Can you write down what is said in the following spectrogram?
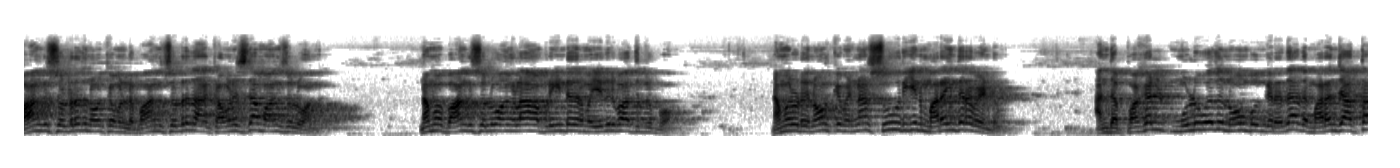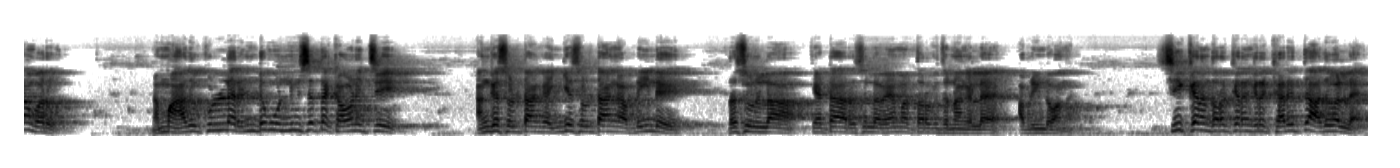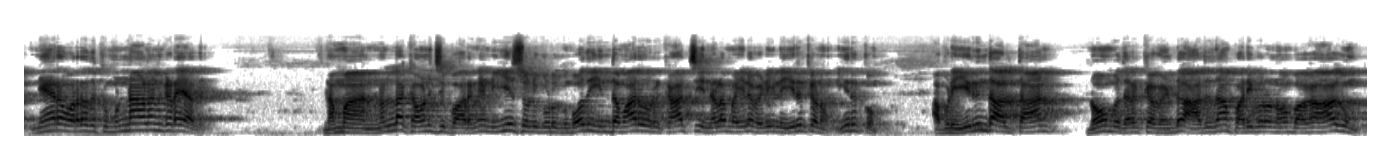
பாங்கு சொல்கிறது நோக்கம் இல்லை. பாங்கு சொல்கிறது கவனிச்சு தான் பாங்கு சொல்லுவாங்க. நம்ம பாங்கு சொல்லுவாங்களா அப்படின்றத நம்ம எதிர்பார்த்துட்டு இருப்போம். நம்மளுடைய நோக்கம் என்ன? சூரியன் மறைந்திட வேண்டும். அந்த பகல் முழுவதும் நோம்புங்கிறது அதை மறைஞ்சாதான் வரும். நம்ம அதுக்குள்ளே ரெண்டு மூணு நிமிஷத்தை கவனித்து அங்கே சொல்லிட்டாங்க இங்கே சொல்லிட்டாங்க அப்படின்ட்டு ரசூல்லா கேட்டால் ரசூல்லா வேமா திறக்க சொன்னாங்கல்ல அப்படின்ட்டுவாங்க. சீக்கிரம் திறக்கிறங்கிற கருத்து அதுவல்ல. நேரம் வர்றதுக்கு முன்னாலன்னு கிடையாது. நம்ம நல்லா கவனித்து பாருங்கள் நீயே சொல்லிக் கொடுக்கும்போது இந்த மாதிரி ஒரு காட்சி நிலைமையில் வெளியில் இருக்கணும் இருக்கும். அப்படி இருந்தால்தான் நோன்பு திறக்க வேண்டும். அதுதான் பரிபூர்ண நோன்பாக ஆகும்.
